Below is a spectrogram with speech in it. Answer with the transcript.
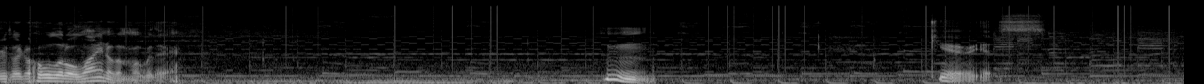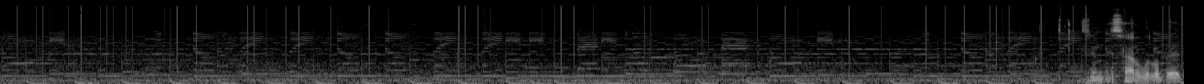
There's like a whole little line of them over there. Hmm. Curious. Zoom this out a little bit.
